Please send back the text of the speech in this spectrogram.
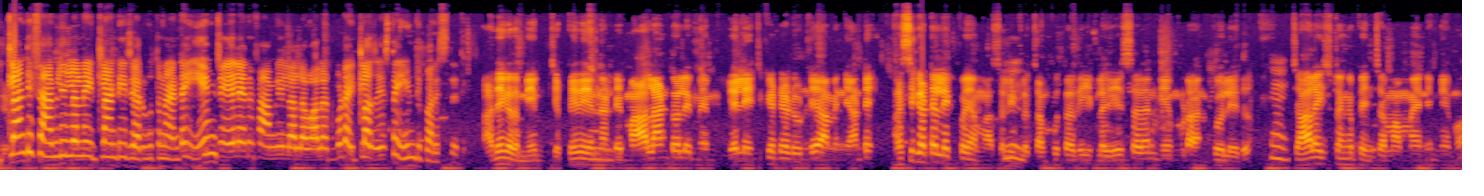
ఇట్లాంటి ఫ్యామిలీలోనే ఇట్లాంటివి జరుగుతున్నాయి అంటే ఏం చేయలేని ఫ్యామిలీలలో వాళ్ళని కూడా ఇట్లా చేస్తే ఏంటి పరిస్థితి? అదే కదా మేము చెప్పేది ఏంటంటే మా లాంటి వాళ్ళే మేము వెల్ ఎడ్యుకేటెడ్ ఉండి ఆమెని అంటే పసిగట్టలేకపోయాం. అసలు ఇట్లా చంపుతుంది ఇట్లా చేస్తుందని మేము కూడా అనుకోలేదు. చాలా ఇష్టంగా పెంచాము అమ్మాయిని మేము.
